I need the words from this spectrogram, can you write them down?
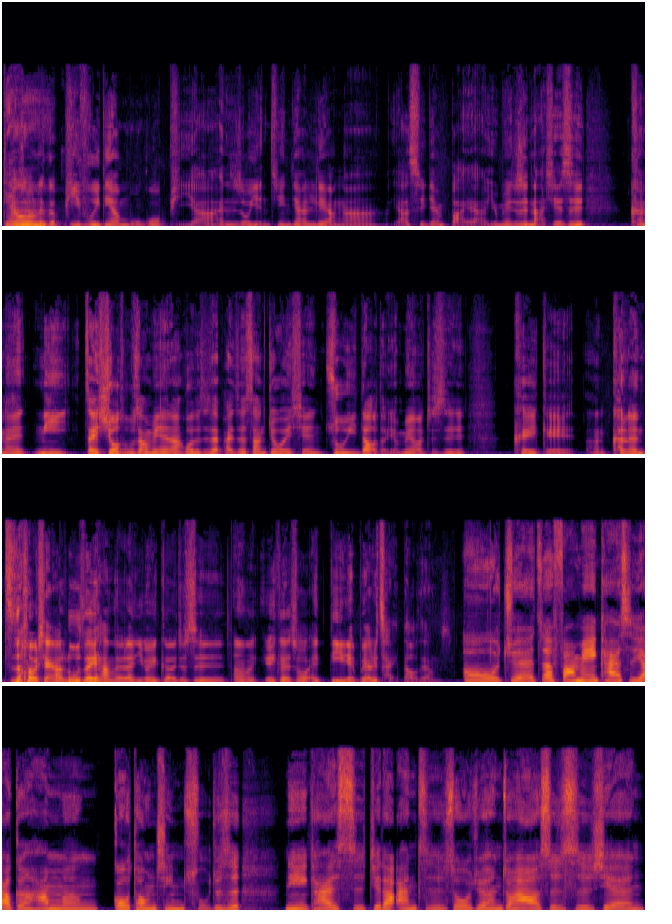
比如说那个皮肤一定要磨过皮啊，还是说眼睛一定要亮啊，牙齿一定要白啊？有没有就是哪些是可能你在修图上面啊，或者是在拍摄上就会先注意到的？有没有就是可以给很可能之后想要入这一行的人有一个就是嗯，有一个说哎，地雷不要去踩到这样子。哦，我觉得这方面一开始要跟他们沟通清楚，就是你一开始接到案子的时候，我觉得很重要的是事先。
